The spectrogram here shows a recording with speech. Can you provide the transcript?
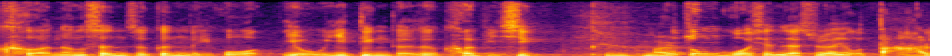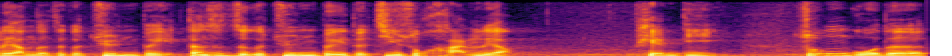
可能甚至跟美国有一定的这个可比性，而中国现在虽然有大量的这个军备，但是这个军备的技术含量偏低。中国的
